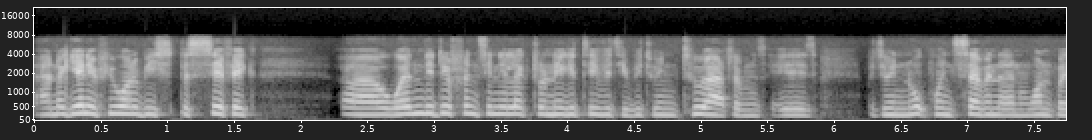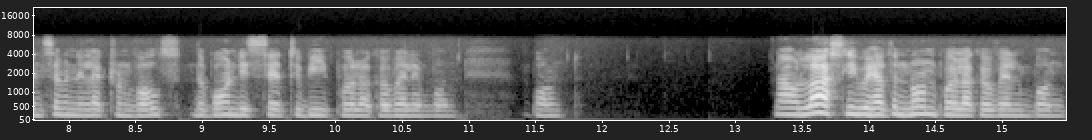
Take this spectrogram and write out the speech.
And again, if you want to be specific, uh, when the difference in electronegativity between two atoms is between 0.7 and 1.7 electron volts, the bond is said to be polar covalent bond. bond. Now, lastly, we have the non-polar covalent bond.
